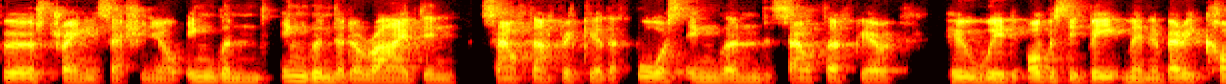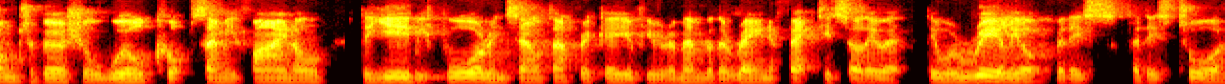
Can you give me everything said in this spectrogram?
first training session. You know, England England had arrived in South Africa. The force England, South Africa, who we'd obviously beaten in a very controversial World Cup semi-final the year before in South Africa, if you remember, the rain affected. So they were they were really up for this for this tour.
